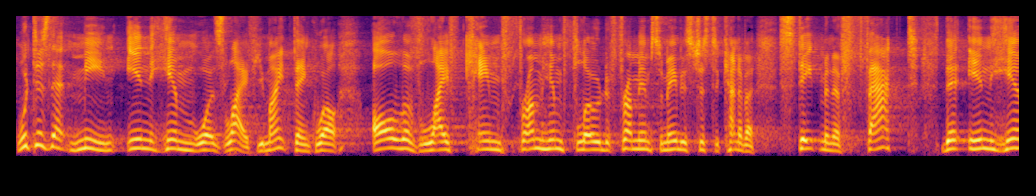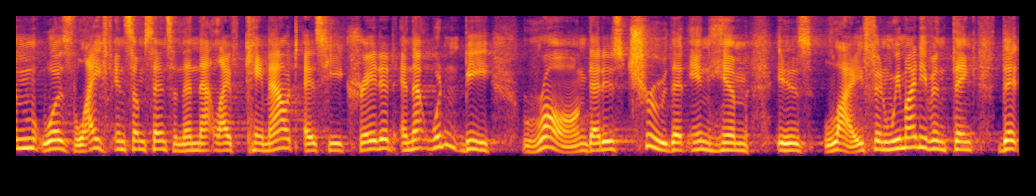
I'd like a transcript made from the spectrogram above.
what does that mean in him was life you might think well all of life came from him flowed from him so maybe it's just a kind of a statement of fact that in him was life in some sense, and then that life came out as he created. And that wouldn't be wrong. That is true that in him is life. And we might even think that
